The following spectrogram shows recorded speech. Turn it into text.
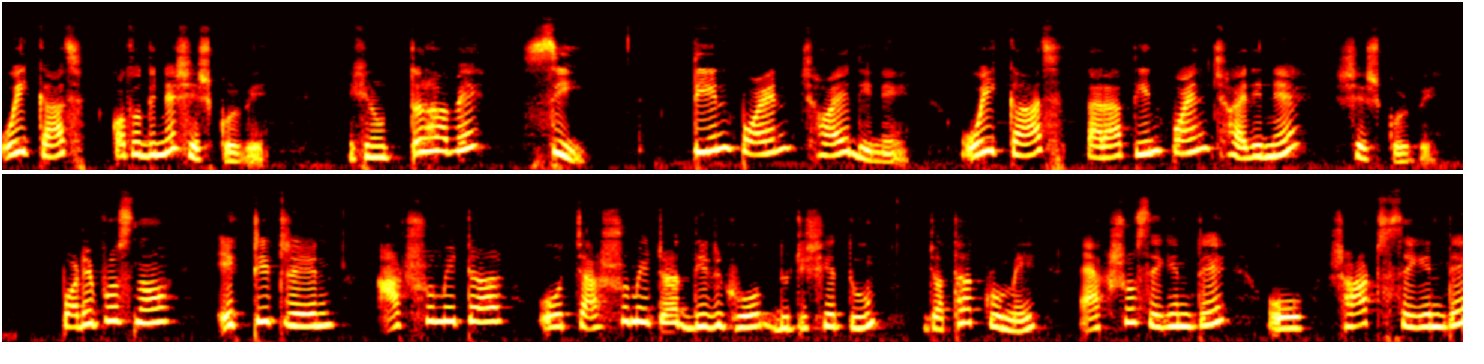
ওই কাজ কত দিনে শেষ করবে? এখানে উত্তর হবে সি তিন পয়েন্ট ছয় দিনে ওই কাজ তারা তিন পয়েন্ট ছয় দিনে শেষ করবে। পরের প্রশ্ন, একটি ট্রেন আটশো মিটার ও চারশো মিটার দীর্ঘ দুটি সেতু যথাক্রমে একশো সেকেন্ডে ও ষাট সেকেন্ডে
